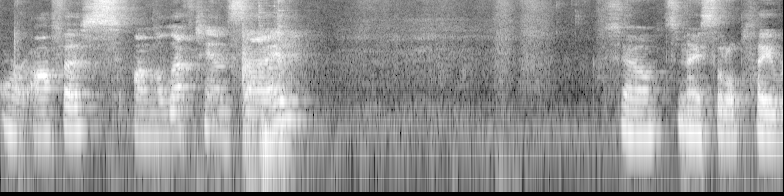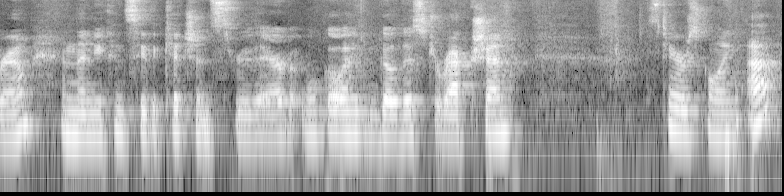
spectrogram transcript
or office on the left-hand side. So it's a nice little playroom. And then you can see the kitchens through there, but we'll go ahead and go this direction. Stairs going up.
